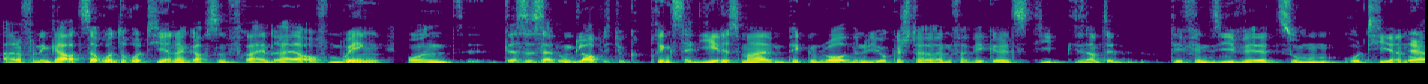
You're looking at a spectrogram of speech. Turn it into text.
einer von den Guards da runter rotieren, dann gab es einen freien Dreier auf dem Wing und das ist halt unglaublich, du bringst halt jedes Mal im Pick and Roll, wenn du Jokic darin verwickelst, die gesamte Defensive zum Rotieren. Ja.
